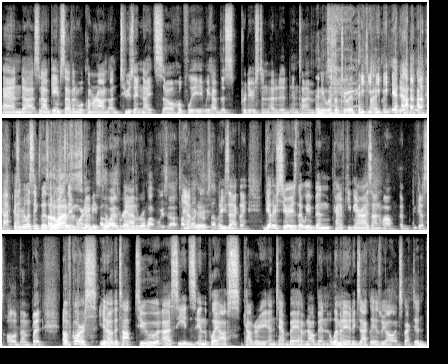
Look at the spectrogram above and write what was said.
And uh, so now Game Seven will come around on Tuesday nights. So hopefully we have this produced and edited in time. and you listen to it. in time. yeah, because if you're listening to this on Otherwise, Wednesday it's morning, going to be good. Otherwise, we're gonna Yeah. get the robot voice out talking Yeah. about Yeah. Game Seven. Exactly. The other series that we've been kind of keeping our eyes on, well, I guess all of them, but of course, you know, the top two uh, seeds in the playoffs, Calgary and Tampa Bay, have now been eliminated exactly as we all expected.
